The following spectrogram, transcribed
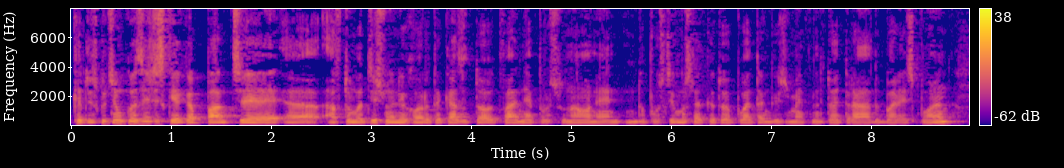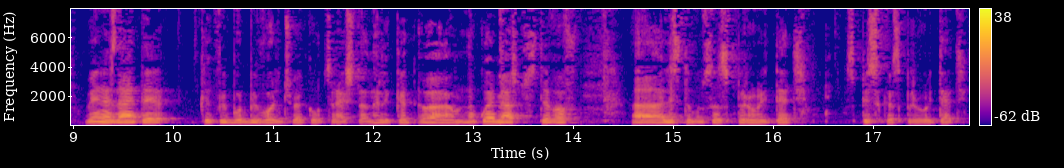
като изключим класическия капан, че а, автоматично нали, хората казват, това, това е непрофесионално, не е недопустимо, след като е поет ангажимент, нали, той трябва да бъде изпълнен, вие не знаете какви борби води човека от среща. Нали, на кое място сте в а, листа му с приоритети, списъка с приоритети.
